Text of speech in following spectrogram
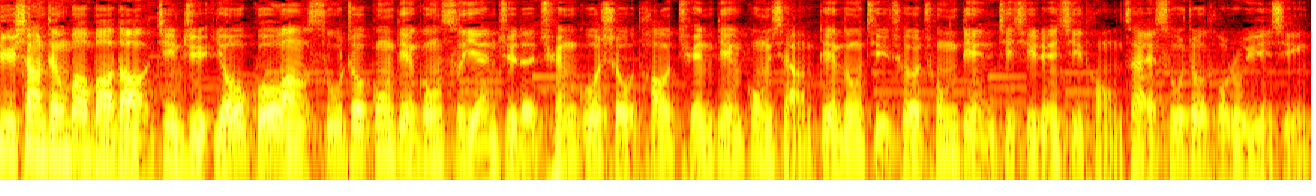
据上证报报道，近日由国网苏州供电公司研制的全国首套全电共享电动汽车充电机器人系统在苏州投入运行。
